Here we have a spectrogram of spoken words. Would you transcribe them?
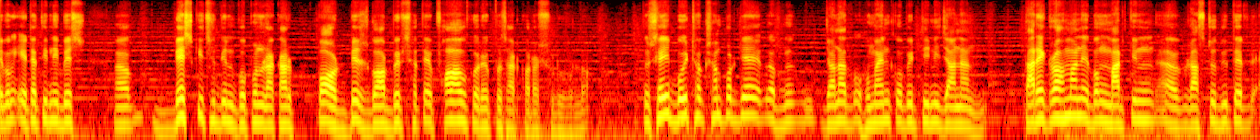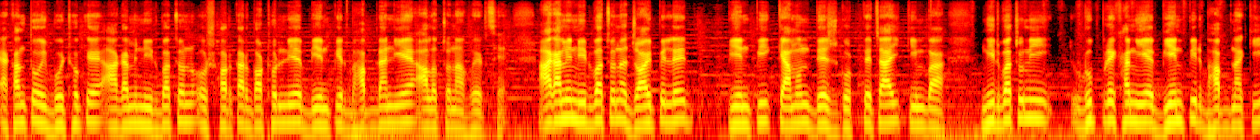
এবং এটা তিনি বেশ বেশ কিছুদিন গোপন রাখার পর, বেশ গর্বের সাথে ফলাও করে প্রচার করা শুরু হলো। তো সেই বৈঠক সম্পর্কে জনাব হুমায়ুন কবির তিনি জানান, তারেক রহমান এবং মার্কিন রাষ্ট্রদূতের একান্ত ওই বৈঠকে আগামী নির্বাচন ও সরকার গঠন নিয়ে বিএনপির ভাবনা নিয়ে আলোচনা হয়েছে। আগামী নির্বাচনে জয় পেলে বিএনপি কেমন দেশ গড়তে চায় কিংবা নির্বাচনী রূপরেখা নিয়ে বিএনপির ভাবনা কি,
